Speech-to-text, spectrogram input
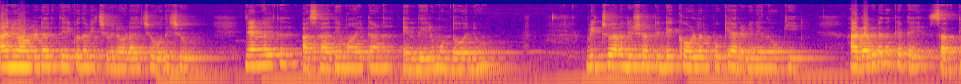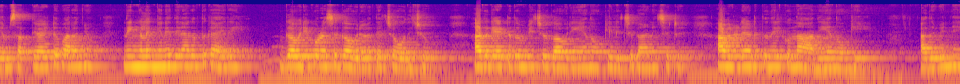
അനു അവളുടെ അടുത്തിരിക്കുന്ന വിച്ചുവിനോടായി ചോദിച്ചു. ഞങ്ങൾക്ക് അസാധ്യമായിട്ടാണ് എന്തേലും ഉണ്ടോ അനു? വിച്ചു അവന്റെ ഷർട്ടിന്റെ കോളർ പൊക്കി അനുവിനെ നോക്കി. അതവിടെ നിൽക്കട്ടെ സത്യം സത്യമായിട്ട് പറഞ്ഞു. നിങ്ങളെങ്ങനെ ഇതിനകത്ത് കയറി? ഗൗരി കുറച്ച് ഗൗരവത്തിൽ ചോദിച്ചു. അത് കേട്ടതും വിച്ചു ഗൗരിയെ നോക്കി ഇളിച്ചു കാണിച്ചിട്ട് അവളുടെ അടുത്ത് നിൽക്കുന്ന ആദിയെ നോക്കി. അത് പിന്നെ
